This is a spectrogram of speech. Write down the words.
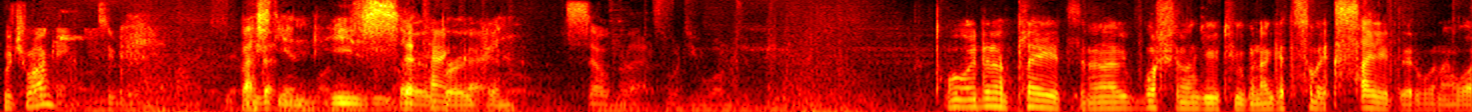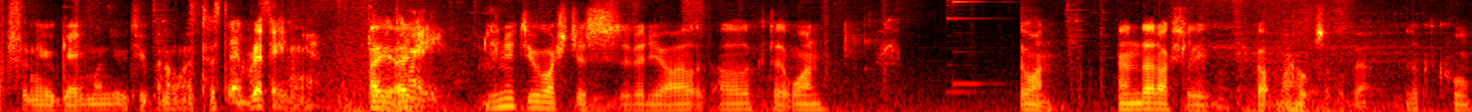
Which one? Fucking super. Bastion, he's the so tank guy. broken. So bro. That's what you want to do. Oh, I didn't play it, and I watched it on YouTube, and I get so excited when I watch a new game on YouTube, and I want to test everything. I, I, you need to watch this video. I'll, I'll look at one. The one. And that actually got my hopes up a bit. It looked cool.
